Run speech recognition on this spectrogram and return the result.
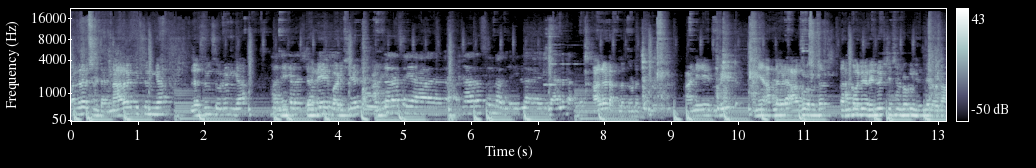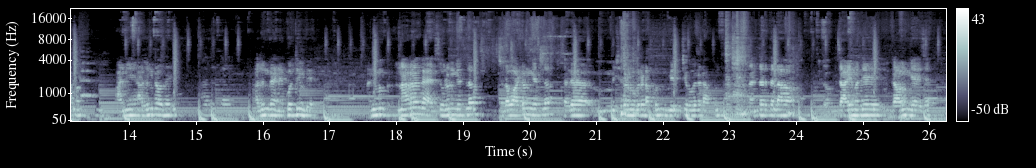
पंधराच मिनिटं. नारळ किसून घ्या लसूण सोलून घ्या आणि धने जरासं या- जरासं याला. आलं टाकलं. थोडंसं आणि मीठ आणि आपल्याकडे आगोळ होतं. कणकवली रेल्वे स्टेशनवरून घेतलेलं होतं आपण. आणि अजून काय होतं? अजून काय? अजून काय नाही कोथिंबीर. आणि मग नारळ काय सोलून घेतलं त्याला वाटून घेतलं सगळं मिश्रण वगैरे टाकून मिरची वगैरे टाकून. नंतर त्याला जाळीमध्ये गाळून घ्यायचं.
